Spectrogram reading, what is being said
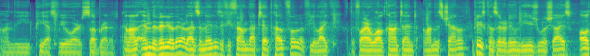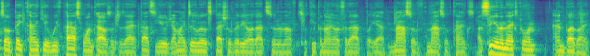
on the PSVR subreddit. And I'll end the video there, lads and ladies. If you found that tip helpful, if you like the firewall content on this channel, please consider doing the usual shies. Also, big thank you. We've passed 1,000 today. That's huge. I might do a little special video of that soon enough, so keep an eye out for that. But yeah, massive, massive thanks. I'll see you in the next one, and bye bye.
